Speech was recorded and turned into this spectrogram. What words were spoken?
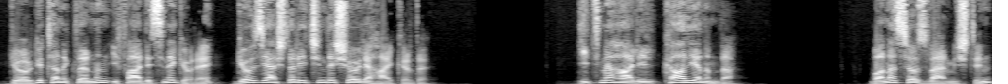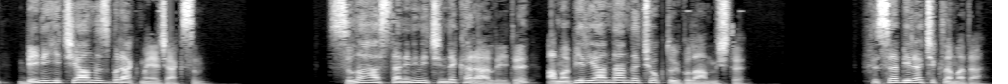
Görgü tanıklarının ifadesine göre, gözyaşları içinde şöyle haykırdı. Gitme Halil, kal yanımda. Bana söz vermiştin, beni hiç yalnız bırakmayacaksın. Sıla hastanenin içinde kararlıydı ama bir yandan da çok duygulanmıştı. Kısa bir açıklamada.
